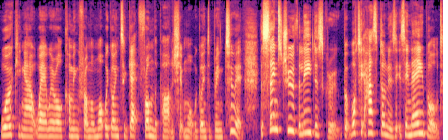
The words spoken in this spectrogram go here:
working out where we're all coming from and what we're going to get from the partnership and what we're going to bring to it. The same's true of the leaders group but what it has done is it's enabled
